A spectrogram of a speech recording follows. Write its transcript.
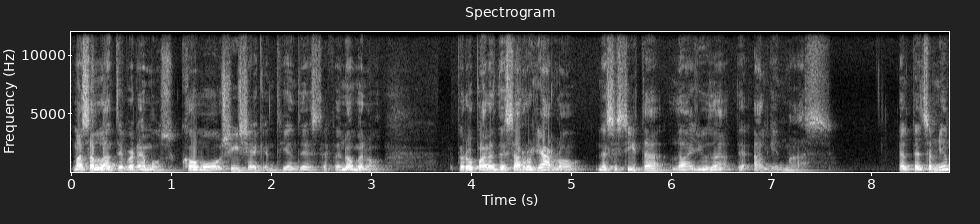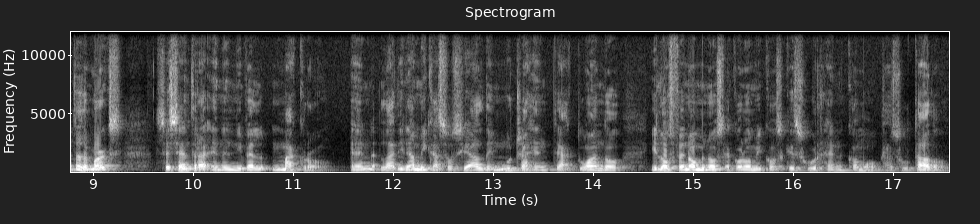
Más adelante veremos cómo Zizek entiende este fenómeno, pero para desarrollarlo necesita la ayuda de alguien más. El pensamiento de Marx se centra en el nivel macro, en la dinámica social de mucha gente actuando y los fenómenos económicos que surgen como resultado.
